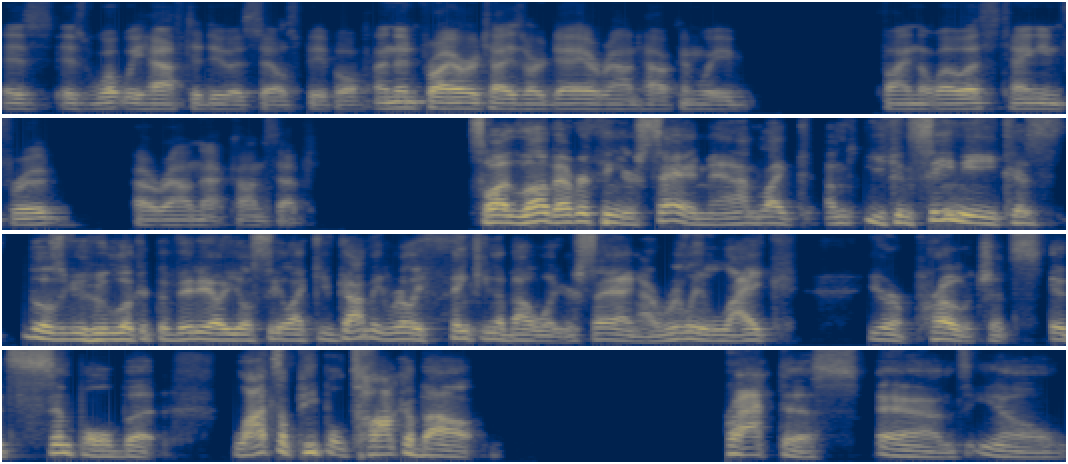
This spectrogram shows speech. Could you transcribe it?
is is what we have to do as salespeople, and then prioritize our day around how can we find the lowest hanging fruit around that concept. So I love everything you're saying, man. I'm like, I'm, you can see me because those of you who look at the video, you'll see like you've got me really thinking about what you're saying. I really like your approach. It's it's simple, but lots of people talk about practice and you know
